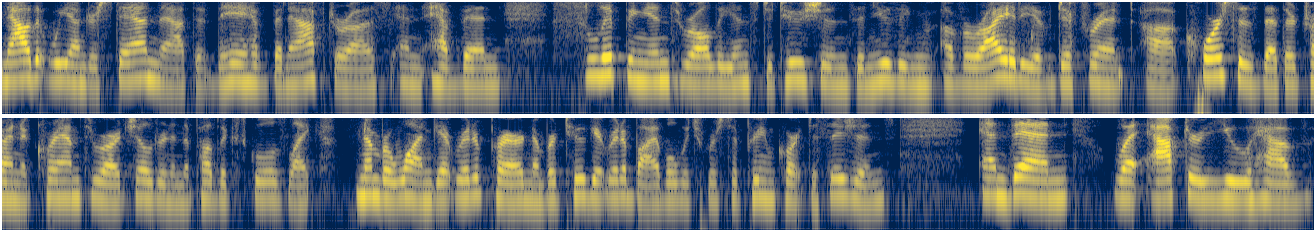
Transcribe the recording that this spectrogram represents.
now that we understand that, that they have been after us and have been slipping in through all the institutions and using a variety of different uh, courses that they're trying to cram through our children in the public schools, like number one, get rid of prayer, number two, get rid of Bible, which were Supreme Court decisions. And then what after you have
